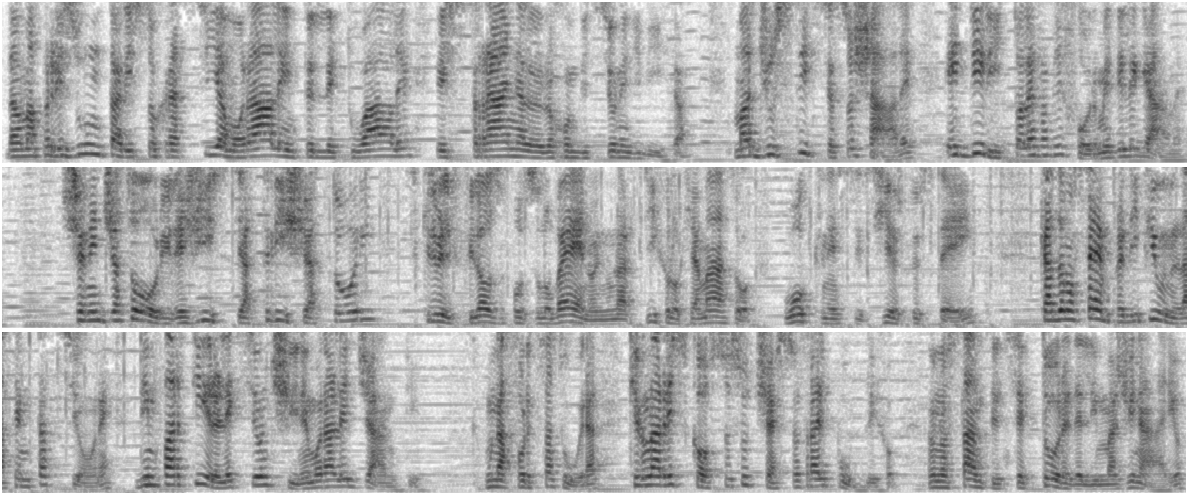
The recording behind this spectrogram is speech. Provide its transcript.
da una presunta aristocrazia morale e intellettuale estranea alle loro condizioni di vita, ma giustizia sociale e diritto alle proprie forme di legame. Sceneggiatori, registi, attrici e attori, scrive il filosofo sloveno in un articolo chiamato Wokeness is here to stay, cadono sempre di più nella tentazione di impartire lezioncine moraleggianti, una forzatura che non ha riscosso successo tra il pubblico, nonostante il settore dell'immaginario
